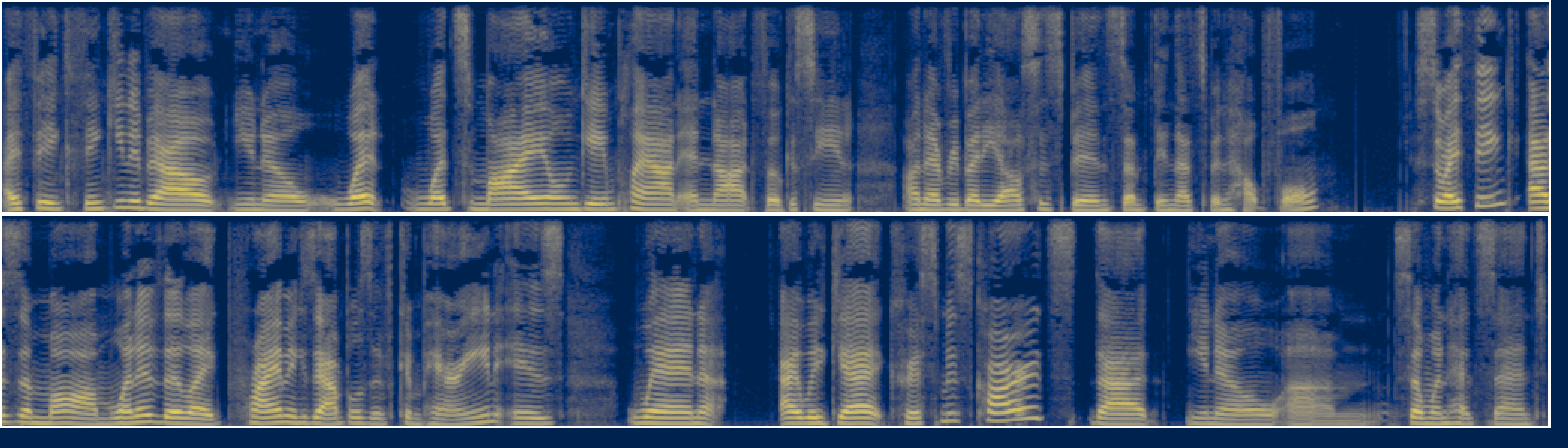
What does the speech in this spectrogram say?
I think thinking about, you know, what what's my own game plan and not focusing on everybody else has been something that's been helpful. So I think as a mom, one of the like prime examples of comparing is when I would get Christmas cards that, you know, um, someone had sent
